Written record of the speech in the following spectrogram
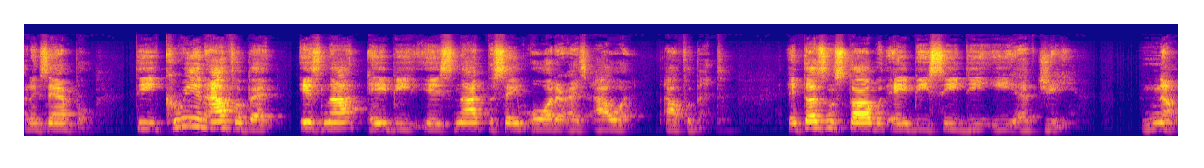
an example. The Korean alphabet is not A B is not the same order as our alphabet. It doesn't start with A B C D E F G. No.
